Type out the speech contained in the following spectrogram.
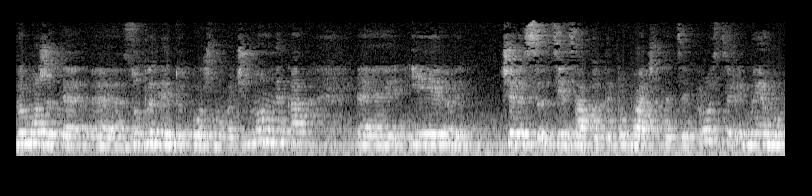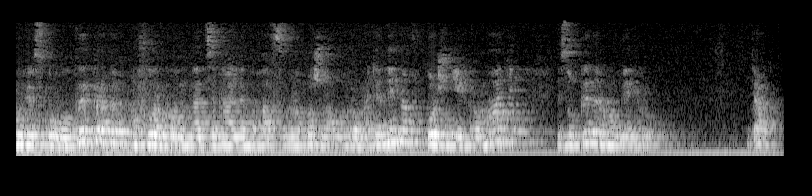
Ви можете е, зупинити кожного чиновника е, і через ці запити побачити цей простір, і ми його обов'язково виправимо, оформимо національне багатство на кожного громадянина в кожній громаді і зупинимо війну. Дякую.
